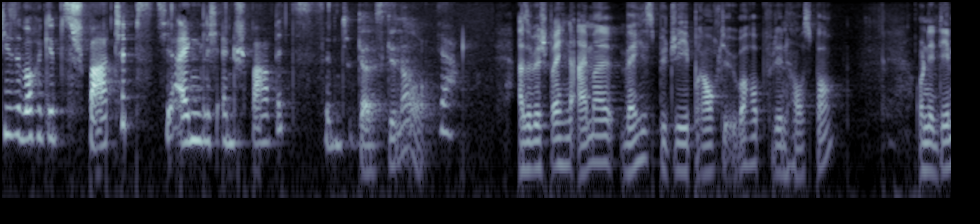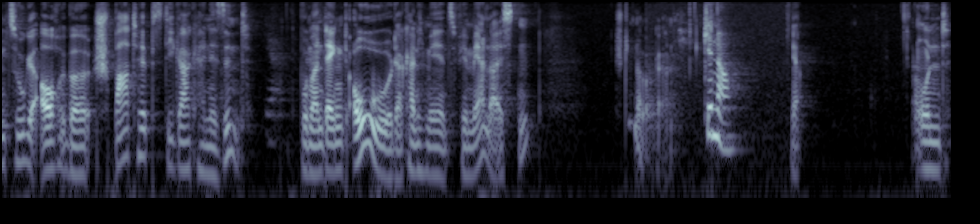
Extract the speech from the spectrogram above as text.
Diese Woche gibt es Spartipps, die eigentlich ein Sparwitz sind. Ganz genau. Ja. Also wir sprechen einmal, welches Budget braucht ihr überhaupt für den Hausbau? Und in dem Zuge auch über Spartipps, die gar keine sind. Wo man denkt, oh, da kann ich mir jetzt viel mehr leisten. Stimmt aber gar nicht. Genau. Ja. Und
